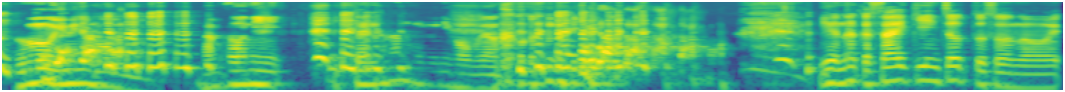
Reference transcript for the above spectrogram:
うん、ユニフォーム。謎に。一体何のユニフォームなのかわかんないけど。いや、なんか最近ちょっとその、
